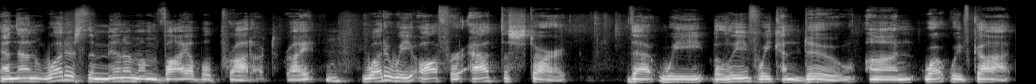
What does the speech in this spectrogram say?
And then what is the minimum viable product, right? Mm-hmm. What do we offer at the start that we believe we can do on what we've got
